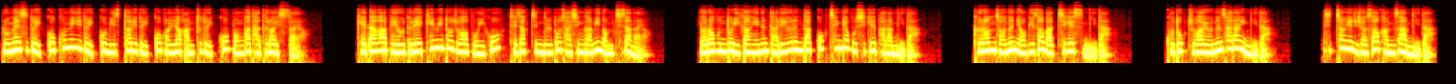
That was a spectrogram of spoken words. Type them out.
로맨스도 있고 코미디도 있고 미스터리도 있고 권력 암투도 있고 뭔가 다 들어있어요. 게다가 배우들의 케미도 좋아 보이고 제작진들도 자신감이 넘치잖아요. 여러분도 이 강에는 달이 흐른다 꼭 챙겨보시길 바랍니다. 그럼 저는 여기서 마치겠습니다. 구독, 좋아요는 사랑입니다. 시청해주셔서 감사합니다.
